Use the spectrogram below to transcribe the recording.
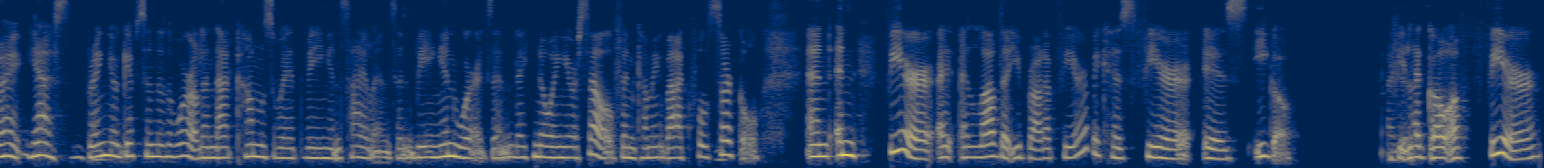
Right. Yes. Bring mm. your gifts into the world. And that comes with being in silence and being inwards and like knowing yourself and coming back full mm. circle. And and fear, I, I love that you brought up fear because fear is ego. If you let go of fear,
